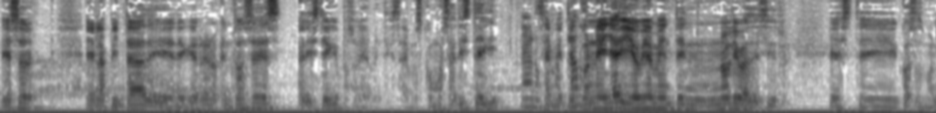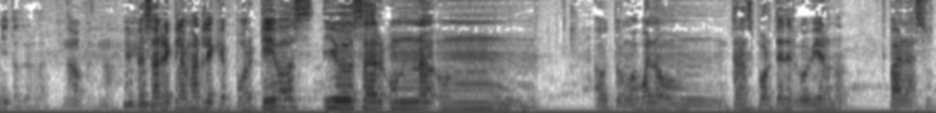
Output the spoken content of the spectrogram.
Eso en la pintada de, de Guerrero. Entonces, Aristegui, pues obviamente sabemos cómo es Aristegui, Claro, se metió con ella y obviamente no le iba a decir este cosas bonitas, ¿verdad? No, pues no. Empezó a reclamarle que por qué ibas, iba a usar una, un automo- bueno, un transporte del gobierno para su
